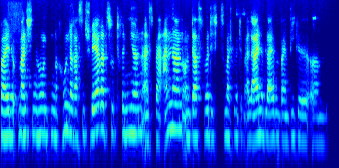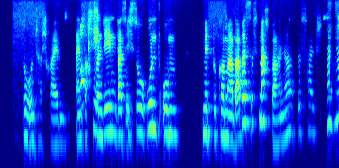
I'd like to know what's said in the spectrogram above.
bei manchen Hunden, Hunderassen schwerer zu trainieren als bei anderen. Und das würde ich zum Beispiel mit dem Alleinebleiben beim Beagle ähm, so unterschreiben. Einfach Okay. von denen, was ich so rundum mitbekommen habe. Aber es ist machbar, ne? Es ist halt. Mhm.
